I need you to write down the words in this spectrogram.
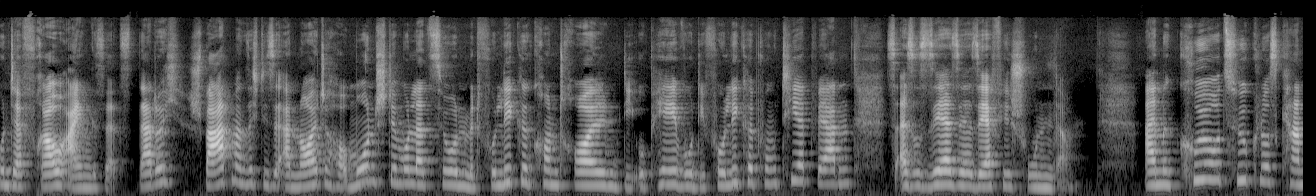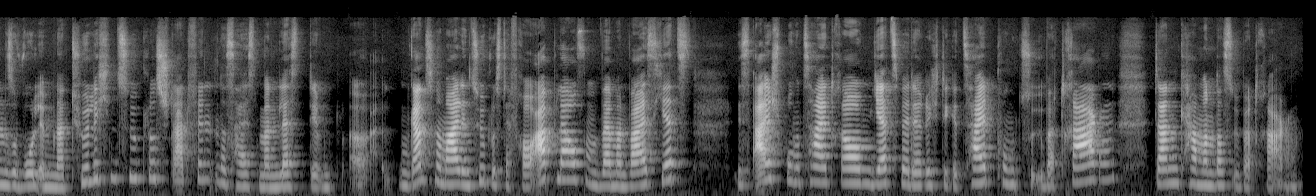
und der Frau eingesetzt. Dadurch spart man sich diese erneute Hormonstimulation mit Follikelkontrollen, die OP, wo die Follikel punktiert werden. Ist also sehr, sehr, sehr viel schonender. Ein Kryozyklus kann sowohl im natürlichen Zyklus stattfinden, das heißt, man lässt den, äh, ganz normal den Zyklus der Frau ablaufen und wenn man weiß, jetzt ist Eisprungzeitraum, jetzt wäre der richtige Zeitpunkt zu übertragen, dann kann man das übertragen.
